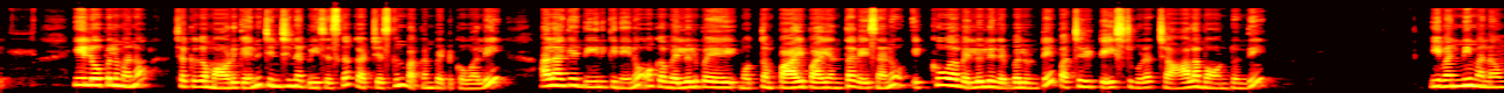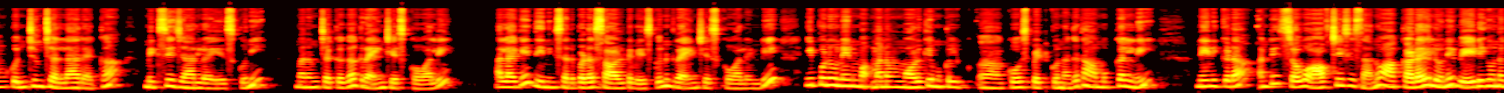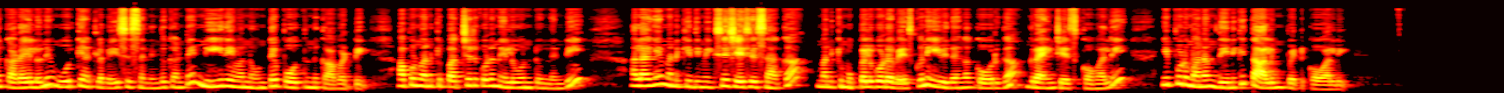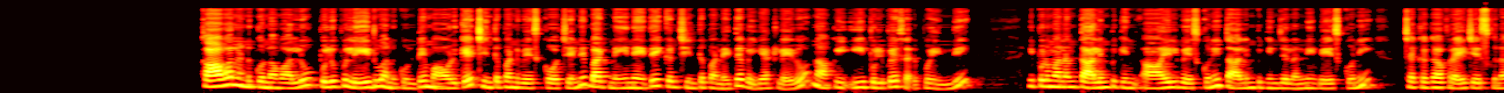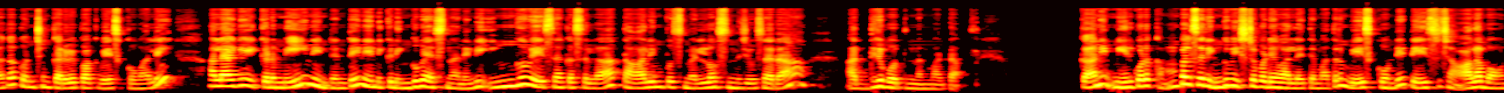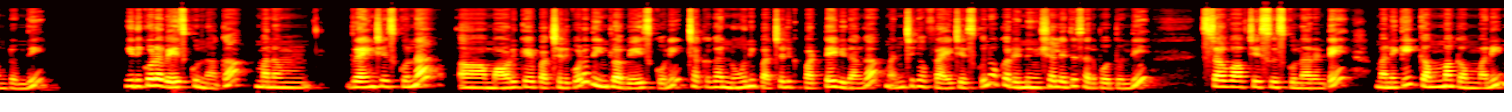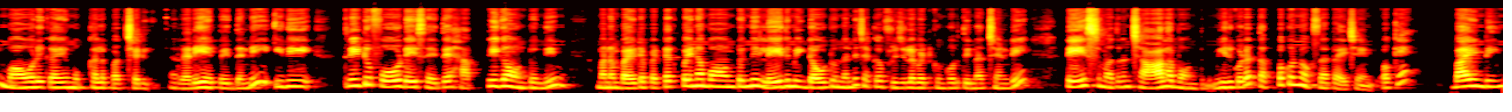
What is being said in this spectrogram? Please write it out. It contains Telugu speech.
ఈ లోపల మనం చక్కగా మామిడికాయని చిన్న చిన్న పీసెస్గా కట్ చేసుకుని పక్కన పెట్టుకోవాలి. అలాగే దీనికి నేను ఒక వెల్లుల్లిపై మొత్తం పాయి పాయి అంతా వేశాను. ఎక్కువ వెల్లుల్లి రెబ్బలుంటే పచ్చడి టేస్ట్ కూడా చాలా బాగుంటుంది. ఇవన్నీ మనం కొంచెం చల్లారాక మిక్సీ జార్లో వేసుకుని మనం చక్కగా గ్రైండ్ చేసుకోవాలి. అలాగే దీనికి సరిపడా సాల్ట్ వేసుకొని గ్రైండ్ చేసుకోవాలండి. ఇప్పుడు నేను మనం మామిడికాయ ముక్కలు కోసి పెట్టుకున్నాం కదా ఆ ముక్కల్ని నేను ఇక్కడ అంటే స్టవ్ ఆఫ్ చేసేసాను. ఆ కడాయిలోనే వేడిగా ఉన్న కడాయిలోనే ఊరికి అట్లా వేసేసాను. ఎందుకంటే నీరు ఏమన్నా ఉంటే పోతుంది కాబట్టి. అప్పుడు మనకి పచ్చడి కూడా నిలువ ఉంటుందండి. అలాగే మనకి ఇది మిక్సీ చేసేసాక మనకి ముక్కలు కూడా వేసుకుని ఈ విధంగా కోరుగా గ్రైండ్ చేసుకోవాలి. ఇప్పుడు మనం దీనికి తాలింపు పెట్టుకోవాలి. కావాలనుకున్న వాళ్ళు పులుపు లేదు అనుకుంటే మామిడికాయ చింతపండు వేసుకోవచ్చండి. బట్ నేనైతే ఇక్కడ చింతపండు అయితే వేయట్లేదు. నాకు ఈ పులిపే సరిపోయింది. ఇప్పుడు మనం తాలింపు గింజ ఆయిల్ వేసుకొని తాలింపు గింజలన్నీ వేసుకొని చక్కగా ఫ్రై చేసుకున్నాక కొంచెం కరివేపాకు వేసుకోవాలి. అలాగే ఇక్కడ మెయిన్ ఏంటంటే నేను ఇక్కడ ఇంగు వేస్తున్నానండి. ఇంగు వేసాక అసలు తాలింపు స్మెల్ వస్తుంది చూసారా? అద్దరిపోతుంది అనమాట కానీ మీరు కూడా కంపల్సరీ ఇంగు ఇష్టపడే వాళ్ళైతే మాత్రం వేసుకోండి. టేస్ట్ చాలా బాగుంటుంది. ఇది కూడా వేసుకున్నాక మనం గ్రైండ్ చేసుకున్న మామిడికాయ పచ్చడి కూడా దీంట్లో వేసుకొని చక్కగా నూనె పచ్చడికి పట్టే విధంగా మంచిగా ఫ్రై చేసుకుని ఒక రెండు నిమిషాలు అయితే సరిపోతుంది. స్టవ్ ఆఫ్ చేసేసుకున్నారంటే మనకి కమ్మ కమ్మని మామిడికాయ ముక్కల పచ్చడి రెడీ అయిపోయిందండి ఇది త్రీ టు ఫోర్ డేస్ అయితే హ్యాపీగా ఉంటుంది. మనం బయట పెట్టకపోయినా బాగుంటుంది. లేదు మీకు డౌట్ ఉందంటే చక్కగా ఫ్రిడ్జ్లో పెట్టుకుని కూడా తినచ్చండి. టేస్ట్ మాత్రం చాలా బాగుంటుంది. మీరు కూడా తప్పకుండా ఒకసారి ట్రై చేయండి. ఓకే? బాయ్ అండి.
